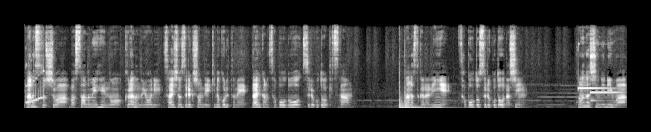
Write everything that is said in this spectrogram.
七瀬としてはバスタードミュンヘンのクラナのように最終セレクションで生き残るため誰かのサポートをすることを決断。七瀬からリンへサポートすることを打診。この打診にリンは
